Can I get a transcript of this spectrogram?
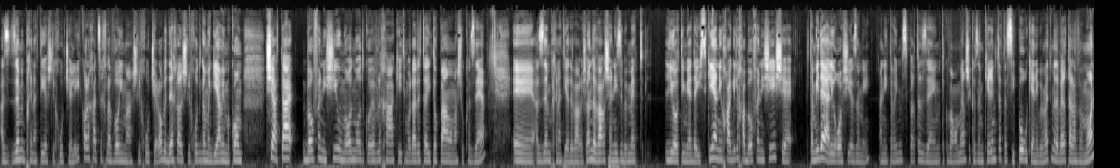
אז זה מבחינתי השליחות שלי. כל אחד צריך לבוא עם השליחות שלו. בדרך כלל שליחות גם מגיעה ממקום שאתה באופן אישי הוא מאוד מאוד כואב לך, כי התמודדת איתו פעם או משהו כזה. אז זה מבחינתי הדבר הראשון. דבר שני זה באמת להיות עם ידע עסקי. אני יכולה להגיד לך באופן אישי שתמיד היה לי ראש יזמי. אני תמיד מספרת על זה, אם אתה כבר אומר שכזה מכירים קצת את הסיפור, כי אני באמת מדברת עליו המון.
